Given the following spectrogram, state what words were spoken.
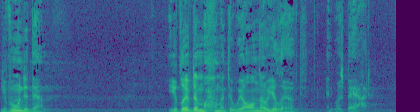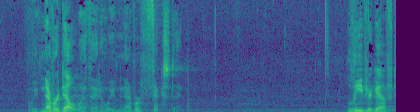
You've wounded them. You've lived a moment that we all know you lived, and it was bad. We've never dealt with it, and we've never fixed it leave your gift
